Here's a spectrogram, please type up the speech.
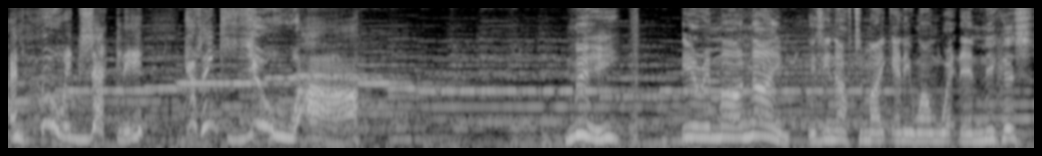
And who exactly do you think you are? Me? Hearing my name is enough to make anyone wet their knickers.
